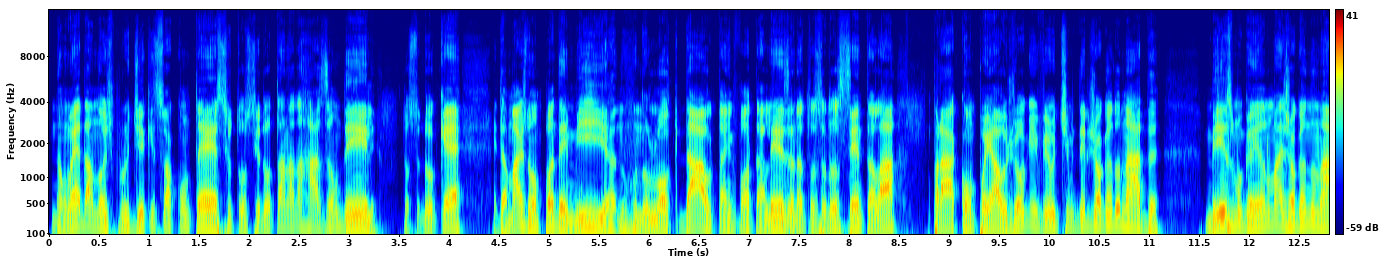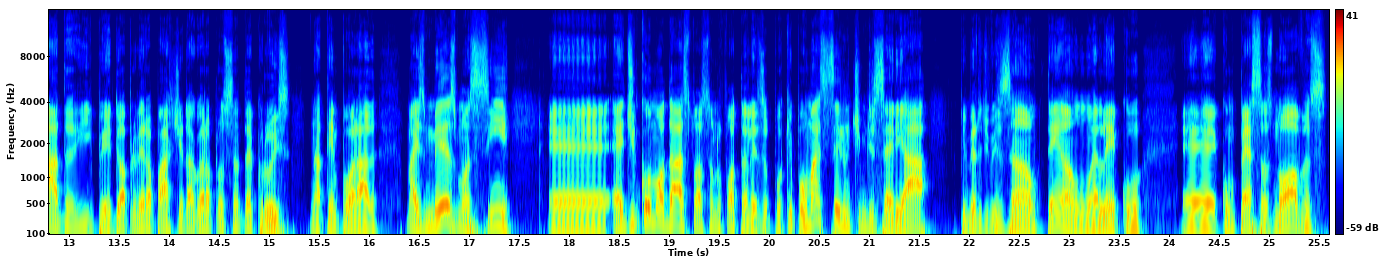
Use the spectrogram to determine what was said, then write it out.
Não é da noite pro dia que isso acontece. O torcedor tá na razão dele. O torcedor quer, ainda mais numa pandemia, no, no lockdown que tá em Fortaleza, né? O torcedor senta lá para acompanhar o jogo e ver o time dele jogando nada mesmo ganhando, mas jogando nada. E perdeu a primeira partida agora pro Santa Cruz na temporada. Mas mesmo assim, é, é de incomodar a situação do Fortaleza, porque por mais que seja um time de Série A, primeira divisão, que tenha um elenco é, com peças novas,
